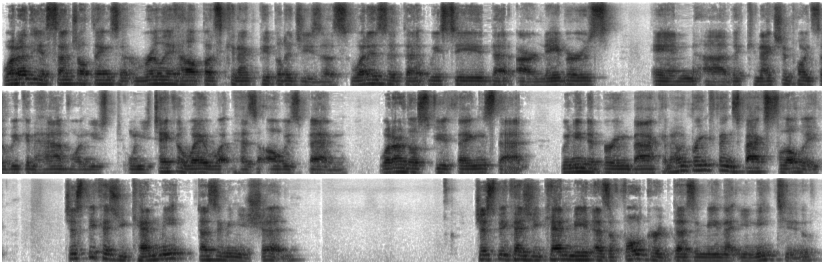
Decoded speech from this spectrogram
What are the essential things that really help us connect people to jesus? What is it that we see that our neighbors and uh, the connection points that we can have when you when you take away what has always been what are those few things that we need to bring back? And i would bring things back slowly. Just because you can meet doesn't mean you should. Just because you can meet as a full group doesn't mean that you need to.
